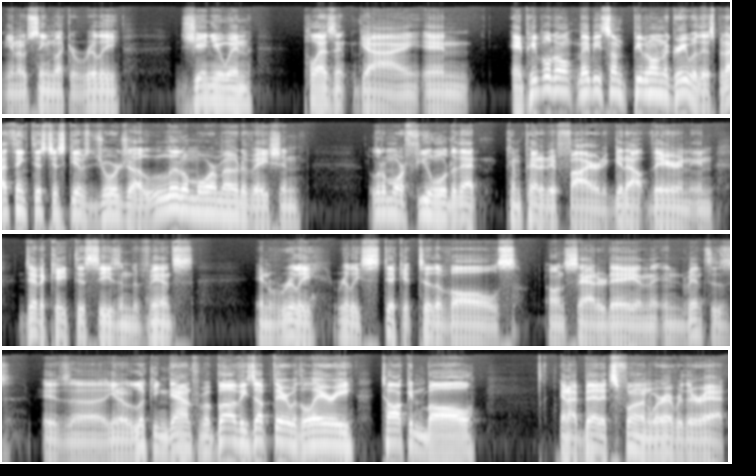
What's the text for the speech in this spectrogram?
you know, seemed like a really genuine, pleasant guy and and people don't maybe some people don't agree with this, but I think this just gives Georgia a little more motivation, a little more fuel to that competitive fire to get out there and, and dedicate this season to Vince and really, really stick it to the Vols on Saturday. And, and Vince is uh, you know looking down from above. He's up there with Larry talking ball, and I bet it's fun wherever they're at.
